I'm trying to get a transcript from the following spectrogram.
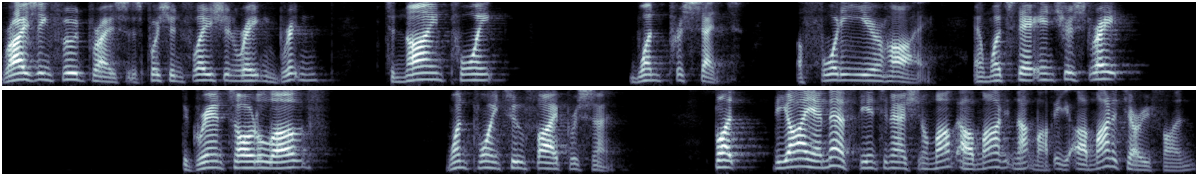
Rising food prices push inflation rate in Britain to 9.1%, a 40 year high. And what's their interest rate? The grand total of 1.25%. But the IMF, the International Mon- uh, Mon- not Mon- uh, Monetary Fund,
